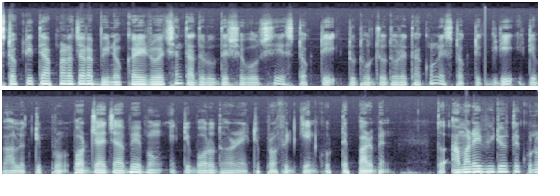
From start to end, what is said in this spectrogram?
স্টকটিতে আপনারা যারা বিনিয়োগকারী রয়েছেন, তাদের উদ্দেশ্যে বলছি, স্টকটি একটু ধৈর্য ধরে থাকুন, স্টকটি গিয়ে একটি ভালো একটি পর্যায়ে যাবে এবং একটি বড় ধরনের একটি প্রফিট গেইন করতে পারবেন। তো আমার এই ভিডিওতে কোনো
